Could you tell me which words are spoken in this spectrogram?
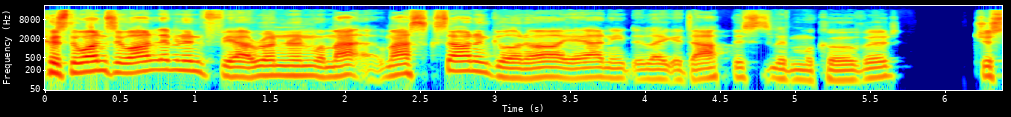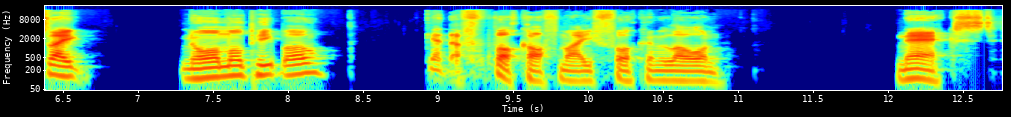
Because the ones who aren't living in fear are running with ma- masks on and going oh yeah i need to like adapt. This is living with covid. Just like normal people Get the fuck off my fucking lawn. Next.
